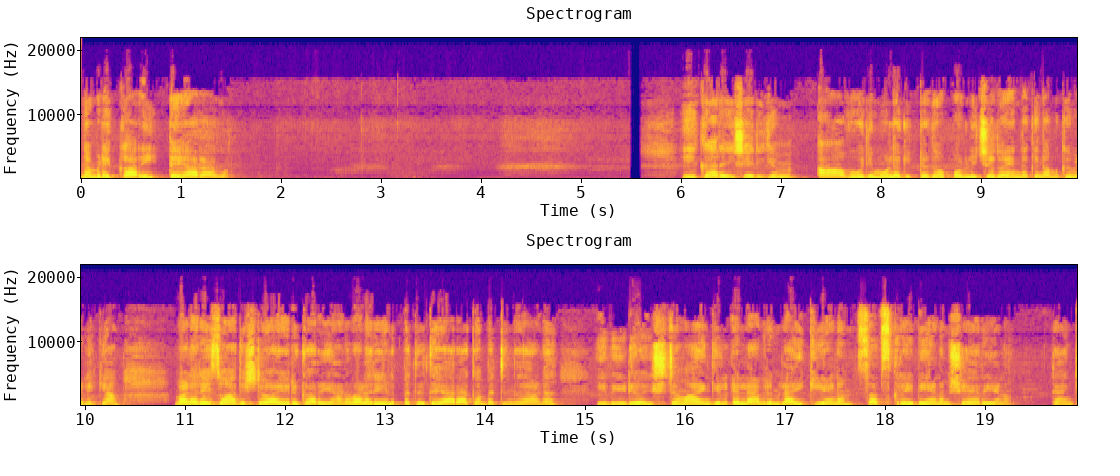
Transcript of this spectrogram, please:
നമ്മുടെ കറി തയ്യാറാകും. ഈ കറി ശരിക്കും ആവോലി മുളകിട്ടതോ പൊള്ളിച്ചതോ എന്നൊക്കെ നമുക്ക് വിളിക്കാം. വളരെ സ്വാദിഷ്ടമായ ഒരു കറിയാണ്. വളരെ എളുപ്പത്തിൽ തയ്യാറാക്കാൻ പറ്റുന്നതാണ്. ഈ വീഡിയോ ഇഷ്ടമായെങ്കിൽ എല്ലാവരും ലൈക്ക് ചെയ്യണം സബ്സ്ക്രൈബ് ചെയ്യണം ഷെയർ ചെയ്യണം. താങ്ക്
